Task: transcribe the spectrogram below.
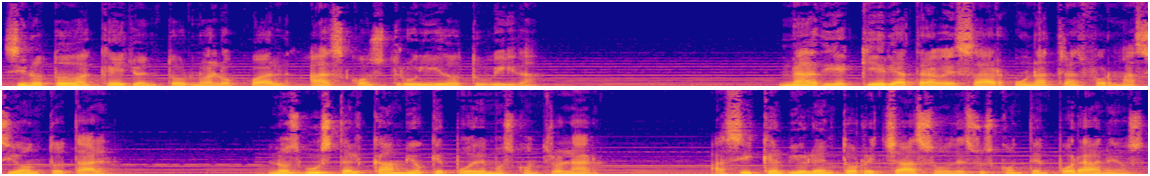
sino todo aquello en torno a lo cual has construido tu vida. Nadie quiere atravesar una transformación total. Nos gusta el cambio que podemos controlar, así que el violento rechazo de sus contemporáneos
